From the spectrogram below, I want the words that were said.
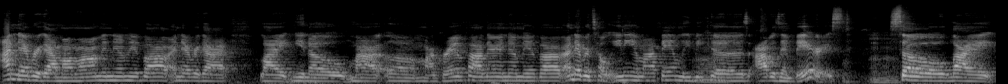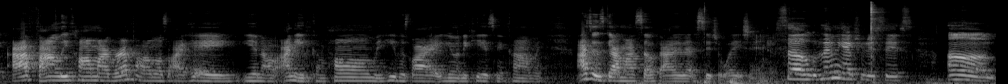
I never got my mom and them involved. I never got like, you know, my um my grandfather and them involved. I never told any of my family mm-hmm. because I was embarrassed. So like I finally called my grandpa and was like, Hey, you know, I need to come home and he was like, You and the kids can come and I just got myself out of that situation. So let me ask you this: sis. Um,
